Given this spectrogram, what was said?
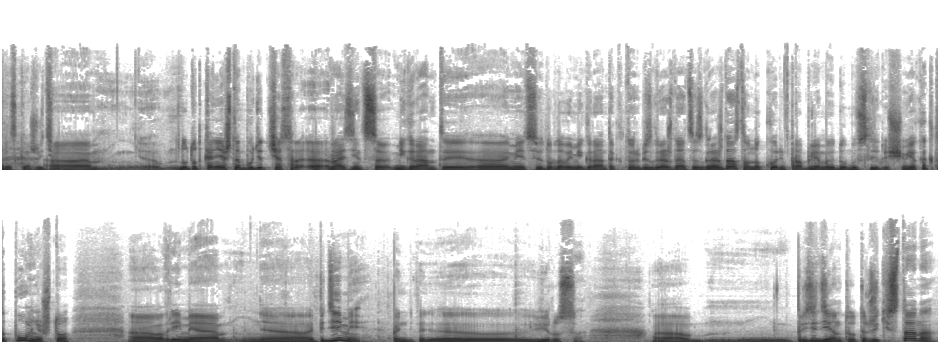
Расскажите. А, ну, тут, конечно, будет сейчас разница. Мигранты, э, имеется в виду трудовые мигранты, которые без гражданства и с гражданством, но корень проблемы, я думаю, в следующем. Я как-то помню, что э, во время э, эпидемии вируса президенту Таджикистана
